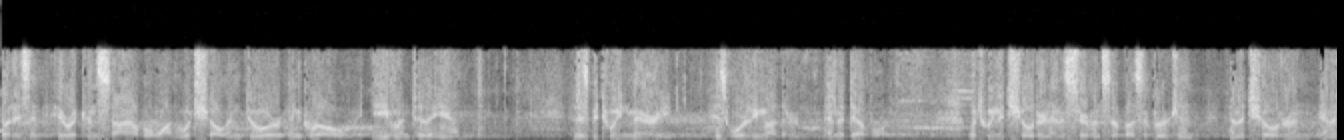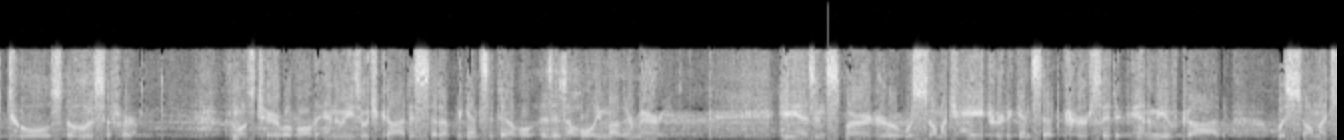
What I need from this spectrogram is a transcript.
but is an irreconcilable one which shall endure and grow even to the end. It is between Mary, his worthy mother, and the devil, between the children and the servants of the Blessed Virgin, and the children and the tools of Lucifer. The most terrible of all the enemies which God has set up against the devil is his holy mother Mary. He has inspired her with so much hatred against that cursed enemy of God, with so much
